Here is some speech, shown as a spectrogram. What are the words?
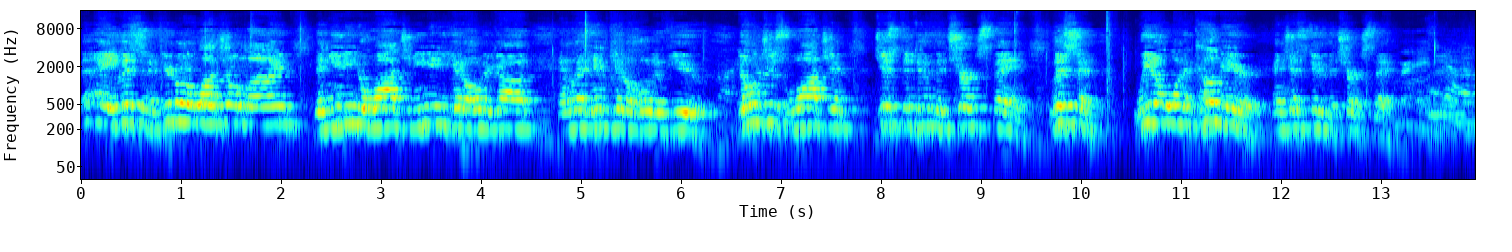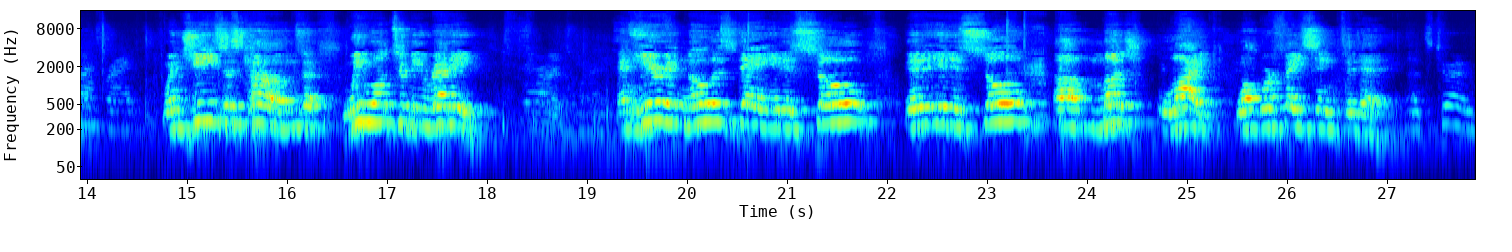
hey, listen, if you're going to watch online, then you need to watch and you need to get a hold of God and let Him get a hold of you. Don't just watch it just to do the church thing. Listen, we don't want to come here and just do the church thing. Yeah. When Jesus comes, we want to be ready. And here in Noah's day, it is so it, it is so uh, much like what we're facing today. That's true.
